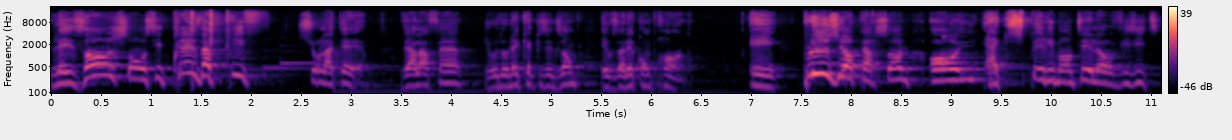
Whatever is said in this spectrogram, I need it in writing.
Les anges sont aussi très actifs sur la terre. Vers la fin, je vais vous donner quelques exemples et vous allez comprendre. Et plusieurs personnes ont expérimenté leur visite.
